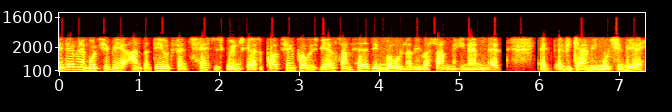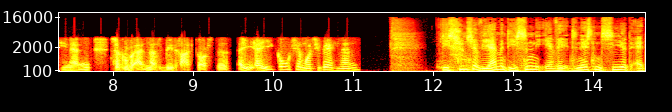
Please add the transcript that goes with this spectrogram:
det der med at motivere andre, det er jo et fantastisk ønske. Altså prøv at tænke på, hvis vi alle sammen havde det mål, når vi var sammen med hinanden, at, at, at vi gerne ville motivere hinanden, så kunne verden altså blive et ret godt sted. Er I, er I gode til at motivere hinanden? Det synes jeg, vi er, men det er sådan, jeg vil næsten sige, at, at,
